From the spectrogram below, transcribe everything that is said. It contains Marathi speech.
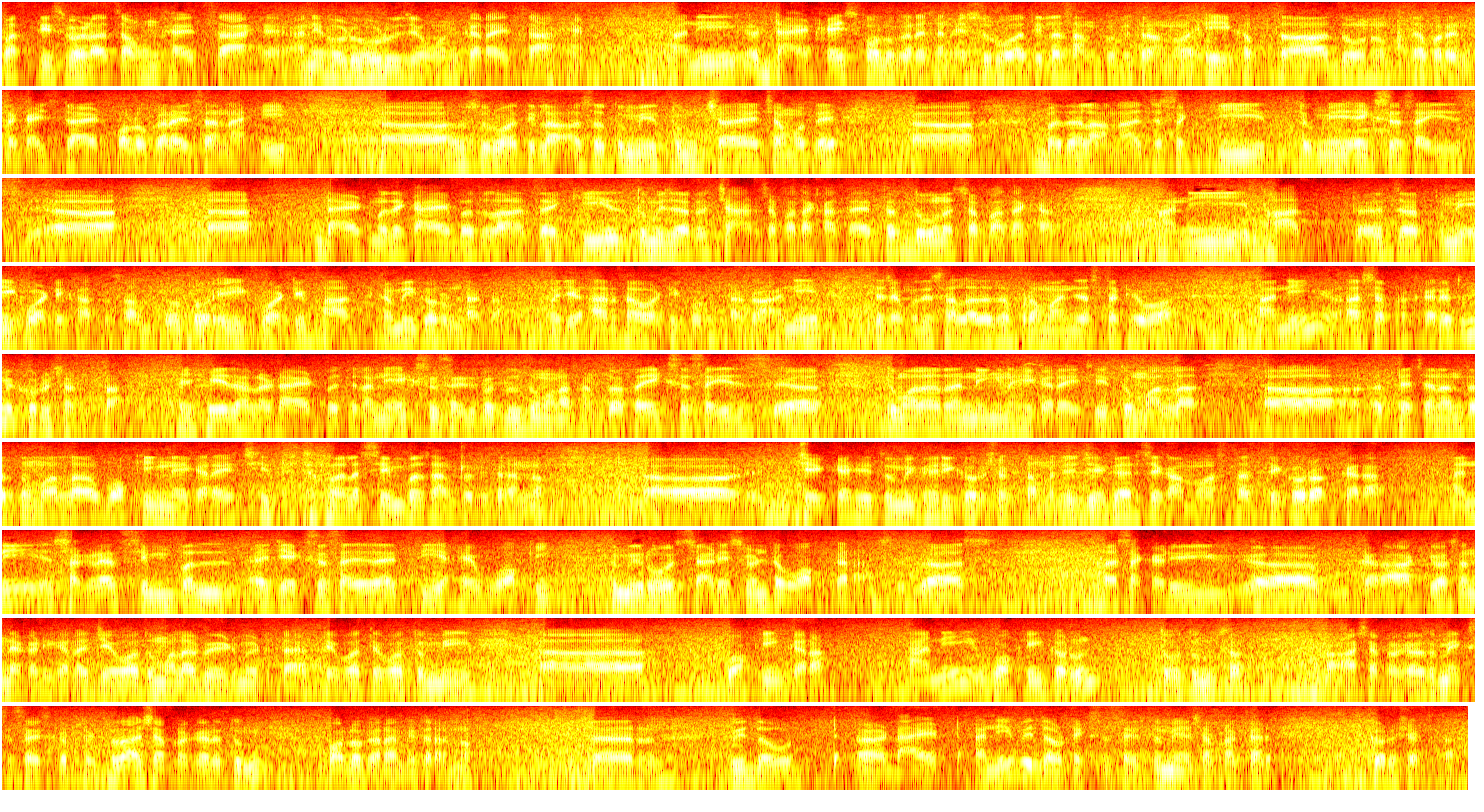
बत्तीस वेळा चावून खायचं आहे आणि हळूहळू जेवण करायचं आहे. आणि डाएट काहीच फॉलो करायचं नाही. सुरुवातीला सांगतो मित्रांनो एक हप्ता दोन हप्त्यापर्यंत काहीच डाएट फॉलो करायचा नाही. सुरुवातीला असं तुम्ही तुमच्या याच्यामध्ये बदल आणा. जसं की तुम्ही एक्सरसाइज डाएटमध्ये काय बदल आहे की तुम्ही जर चार चपात्या खाताय तर दोनच चपात्या खा. आणि भात जर तुम्ही एक वाटी खात असाल तर तो एक वाटी भात कमी करून टाका. म्हणजे अर्धा वाटी करून टाका. आणि त्याच्यामध्ये सलादाचं प्रमाण जास्त ठेवा. आणि अशा प्रकारे तुम्ही करू शकता. हे- झालं डाएटबद्दल आणि एक्सरसाइजबद्दल तुम्हाला सांगतो. आता एक्सरसाइज तुम्हाला रनिंग नाही करायची. तुम्हाला त्याच्यानंतर तुम्हाला वॉकिंग नाही करायची. तर तुम्हाला सिंपल सांगतो मित्रांनो. जे काही तुम्ही घरी करू शकता म्हणजे जे घरचे कामं असतात ते करू करा. आणि सगळ्यात सिंपल जी एक्सरसाइज आहे ती आहे वॉकिंग तुम्ही रोज चाळीस मिनटं वॉक करा. सकाळी करा किंवा संध्याकाळी करा. जेव्हा तुम्हाला वेळ मिळतं तेव्हा तेव्हा तुम्ही वॉकिंग करा. आणि वॉकिंग करून तो तुमचं अशा प्रकारे तुम्ही एक्सरसाइज करू शकता. अशा प्रकारे तुम्ही फॉलो करा मित्रांनो. तर विदाऊट डाएट uh, आणि विदाऊट एक्सरसाइज तुम्ही अशा प्रकारे करू शकता.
